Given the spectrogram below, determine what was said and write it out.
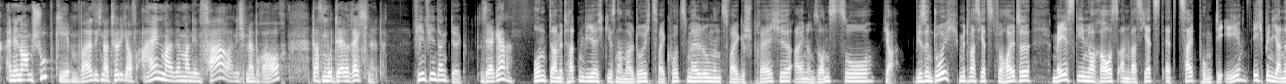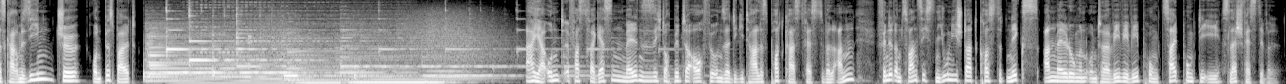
einen enormen Schub geben, weil sich natürlich auf einmal, wenn man den Fahrer nicht mehr braucht, das Modell rechnet. Vielen, vielen Dank, Dirk. Sehr gerne. Und damit hatten wir, ich gehe es nochmal durch, zwei Kurzmeldungen, zwei Gespräche, ein und sonst so. Ja, wir sind durch mit Was Jetzt für heute. Mails gehen noch raus an wasjetzt.zeit.de. Ich bin Jannis Karmesin. Tschö und bis bald. Ah ja, und fast vergessen, melden Sie sich doch bitte auch für unser digitales Podcast-Festival an. Findet am 20. Juni statt, kostet nix. Anmeldungen unter www.zeit.de/festival.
